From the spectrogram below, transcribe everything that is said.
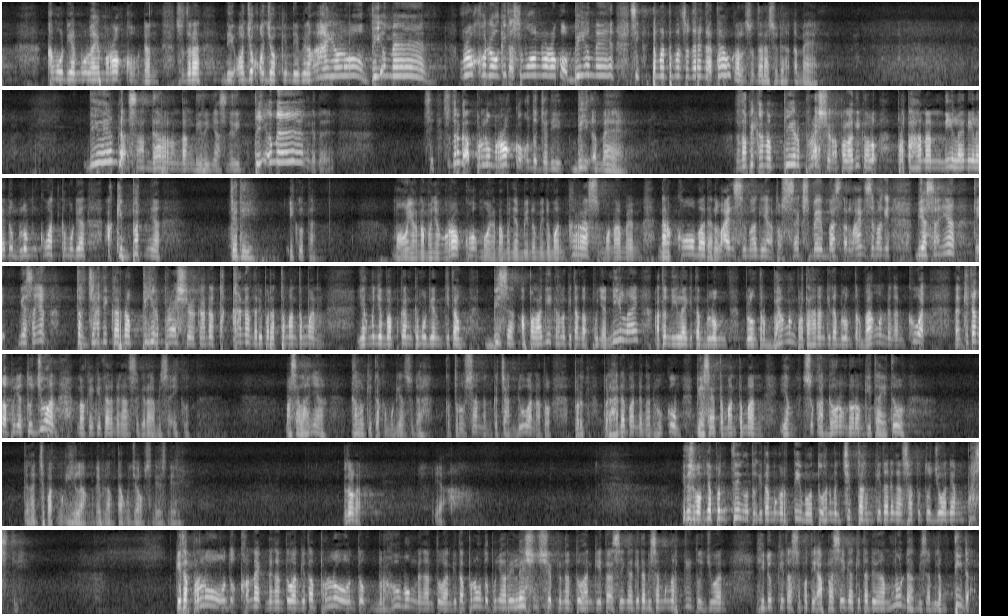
kemudian mulai merokok dan saudara diojok-ojokin, dia bilang, ayo lo, be a man. Ngerokok dong, kita semua ngerokok, be a man. Si teman-teman saudara nggak tahu kalau saudara sudah a man. Dia nggak sadar tentang dirinya sendiri, be a man. Katanya. Saudara nggak perlu merokok untuk jadi be a man. Tetapi karena peer pressure, apalagi kalau pertahanan nilai-nilai itu belum kuat, kemudian akibatnya jadi ikutan. Mau yang namanya ngerokok, mau yang namanya minum-minuman keras, mau namanya narkoba dan lain sebagainya, atau seks bebas dan lain sebagainya. Biasanya, biasanya terjadi karena peer pressure, karena tekanan daripada teman-teman yang menyebabkan kemudian kita bisa apalagi kalau kita nggak punya nilai atau nilai kita belum belum terbangun pertahanan kita belum terbangun dengan kuat dan kita nggak punya tujuan maka kita dengan segera bisa ikut. Masalahnya kalau kita kemudian sudah keterusan dan kecanduan atau ber, berhadapan dengan hukum biasanya teman-teman yang suka dorong-dorong kita itu dengan cepat menghilang. Dia bilang tanggung jawab sendiri-sendiri. Betul nggak Ya. Itu sebabnya penting untuk kita mengerti bahwa Tuhan menciptakan kita dengan satu tujuan yang pasti. Kita perlu untuk connect dengan Tuhan, kita perlu untuk berhubung dengan Tuhan, kita perlu untuk punya relationship dengan Tuhan kita sehingga kita bisa mengerti tujuan hidup kita seperti apa sehingga kita dengan mudah bisa bilang tidak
